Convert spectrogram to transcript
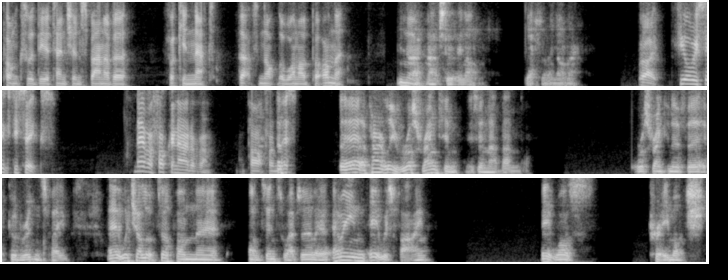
punks with the attention span of a fucking gnat, that's not the one I'd put on there. No, absolutely not. Definitely not. No. Right, Fury 66. Never fucking heard of them. Apart from Uh, this, Uh, apparently, Russ Rankin is in that band. Russ Rankin of, uh, of Good Riddance fame, uh, which I looked up on uh, on Tinterwebs earlier. I mean, it was fine. It was pretty much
